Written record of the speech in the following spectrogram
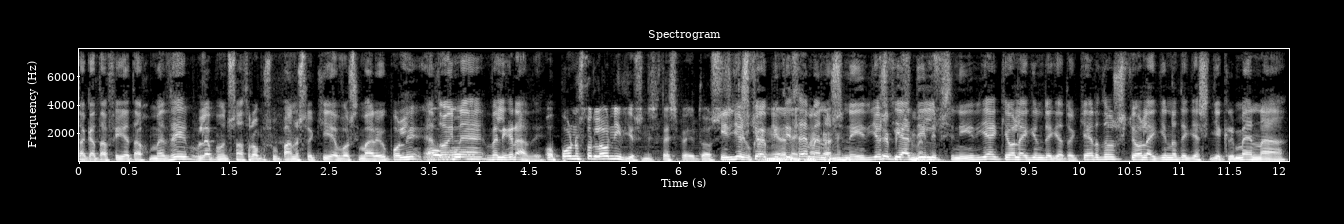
Τα καταφύγια τα έχουμε δει. Βλέπουμε τους ανθρώπους που πάνε στο Κίεβο, στη Μαριούπολη. Εδώ Ο- είναι Βελιγράδι. Ο πόνος των λαών ίδιος είναι σε αυτές τις περιπτώσεις. ίδιος και ο επιτιθέμενος είναι ίδιος και η αντίληψη είναι ίδια και όλα γίνονται για το κέρδος και όλα γίνονται για συγκεκριμένα.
